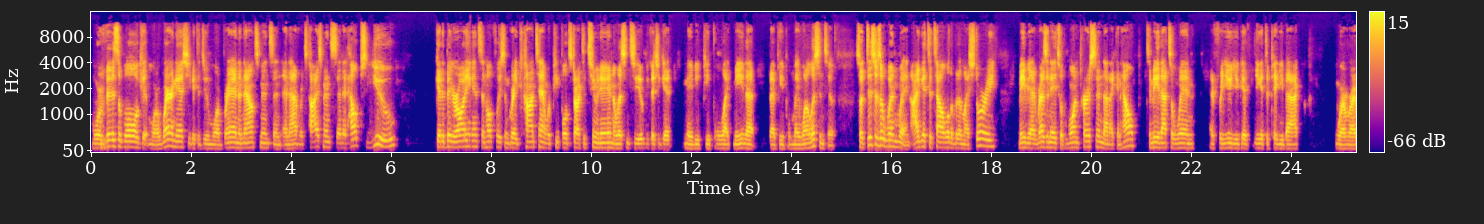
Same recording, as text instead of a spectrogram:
more visible, get more awareness. You get to do more brand announcements and, and advertisements, and it helps you get a bigger audience and hopefully some great content where people start to tune in and listen to you because you get maybe people like me that that people may want to listen to. So this is a win-win. I get to tell a little bit of my story. Maybe it resonates with one person that I can help. To me, that's a win. and for you, you get you get to piggyback wherever I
